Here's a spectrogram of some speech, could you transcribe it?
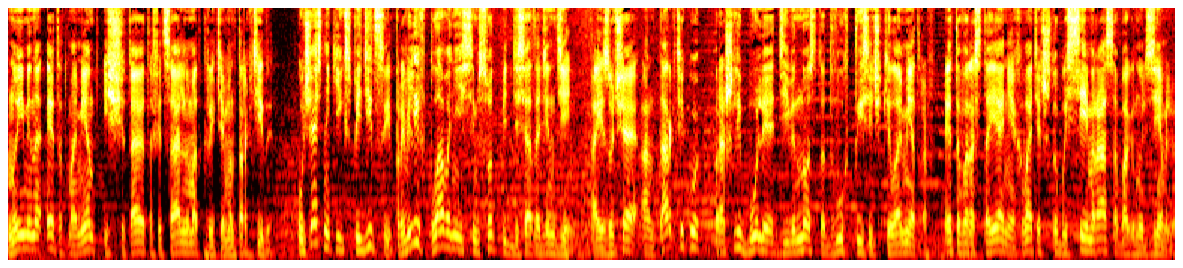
Но именно этот момент и считают официальным открытием Антарктиды. Участники экспедиции провели в плавании 751 день, а изучая Антарктику, прошли более 92 тысяч километров. Этого расстояния хватит, чтобы 7 раз обогнуть Землю.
